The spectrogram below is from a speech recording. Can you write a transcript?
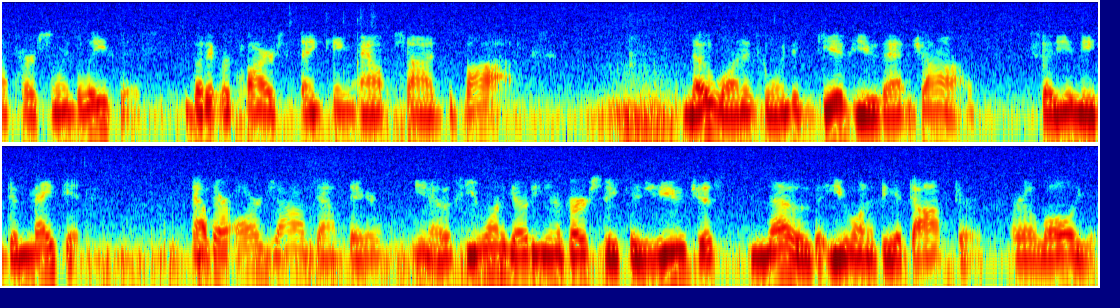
I personally believe this, but it requires thinking outside the box. No one is going to give you that job, so you need to make it. Now, there are jobs out there, you know, if you want to go to university because you just know that you want to be a doctor or a lawyer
